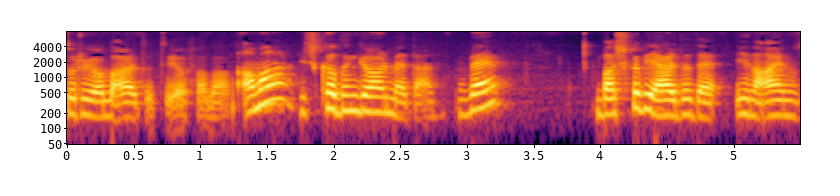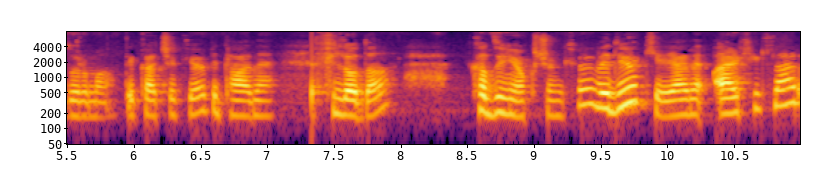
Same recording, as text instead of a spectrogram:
duruyorlardı diyor falan. Ama hiç kadın görmeden ve başka bir yerde de yine aynı duruma dikkat çekiyor. Bir tane filoda kadın yok çünkü ve diyor ki yani erkekler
